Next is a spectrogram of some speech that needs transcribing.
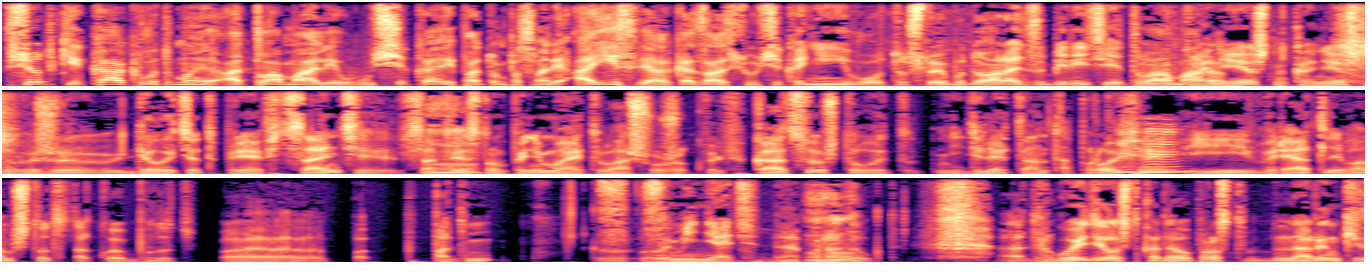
Все-таки как вот мы отломали усика и потом посмотрели, а если оказалось усика не его, то что я буду орать, заберите этого омара? Ну, Конечно, конечно. Вы же делаете это при официанте. Соответственно, он понимает вашу уже квалификацию, что вы тут не дилетант, а профи, и вряд ли вам что-то такое будут э, по- под- заменять, да, продукт. А другое дело, что когда вы просто на рынке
